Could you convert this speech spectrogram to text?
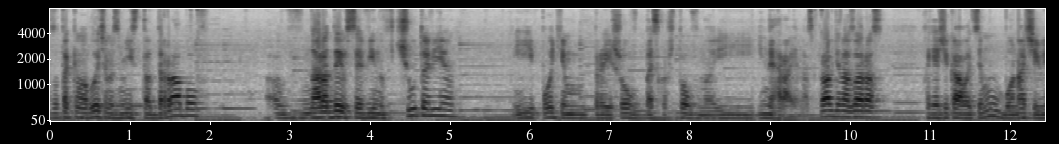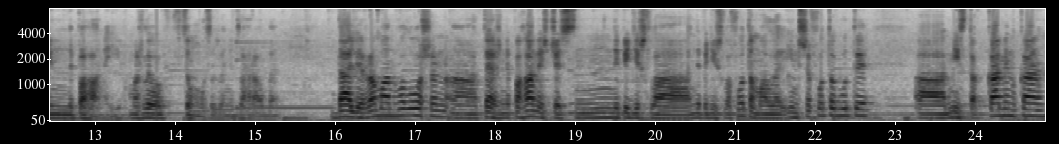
за таким обличчям з міста Драбов. Народився він в Чутові. І потім прийшов безкоштовно і, і не грає насправді на зараз. Хоча цікаво цьому, бо наче він непоганий. Можливо, в цьому сезоні б заграв би. Далі Роман Волошин, а, теж непоганий, щось не підійшла, не підійшло фото, але інше фото бути. А, місто Кам'янка.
